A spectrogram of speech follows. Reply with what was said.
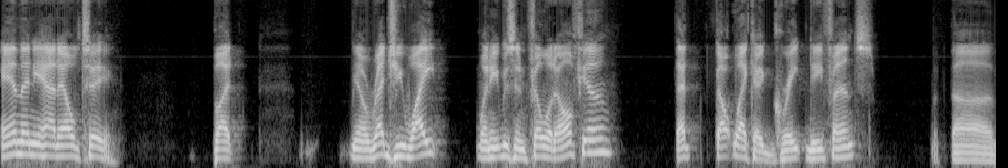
and then you had LT. But you know, Reggie White when he was in Philadelphia, that felt like a great defense. Uh,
